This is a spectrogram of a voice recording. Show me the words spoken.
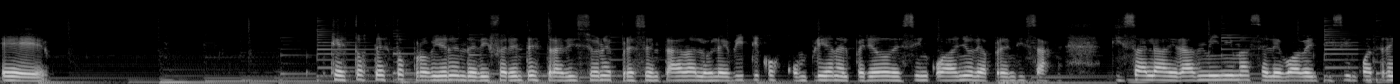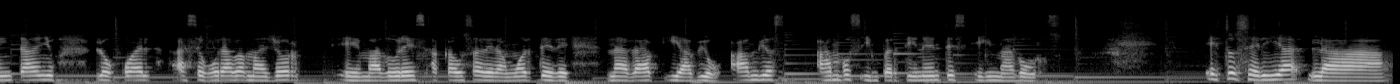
eh, que estos textos provienen de diferentes tradiciones presentadas. Los levíticos cumplían el periodo de cinco años de aprendizaje. Quizá la edad mínima se elevó a 25 a 30 años, lo cual aseguraba mayor eh, madurez a causa de la muerte de Nadab y Abiú, ambos, impertinentes e inmaduros. Esto sería la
